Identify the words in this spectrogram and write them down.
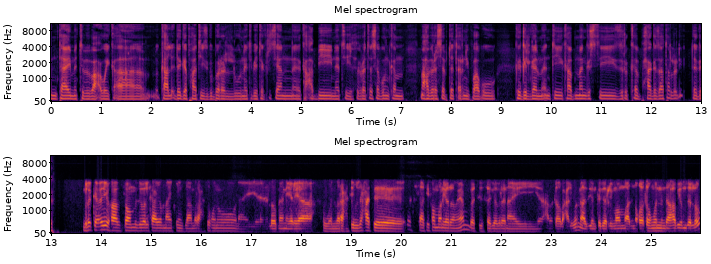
እንታይ ምትብባዕ ወይ ከዓ ካልእ ደገፋት እዩ ዝግበረሉ ነቲ ቤተ ክርስትያን ክዓቢ ነቲ ሕብረተሰብ እውን ከም ማሕበረሰብ ተጠርኒፉ ኣብኡ ክግልገል ምእንቲ ካብ መንግስቲ ዝርከብ ሓገዛት ኣሎ ድ ደገፍ ብልክዕ እዩ ካብቶም ዝበልካዮም ናይ ኩንስላንድ መራሕቲ ኩኑ ናይ ሎገን ኤርያ እውን መራሕቲ ብዙሓት ተሳቲፎሞ ነይሮም እዮም በቲ ዝተገብረ ናይ ዓመታዊ በዓል እውን ኣዝዮም ተገሪሞም ኣድንቆቶም እውን እንዳሃቡ እዮም ዘለዉ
